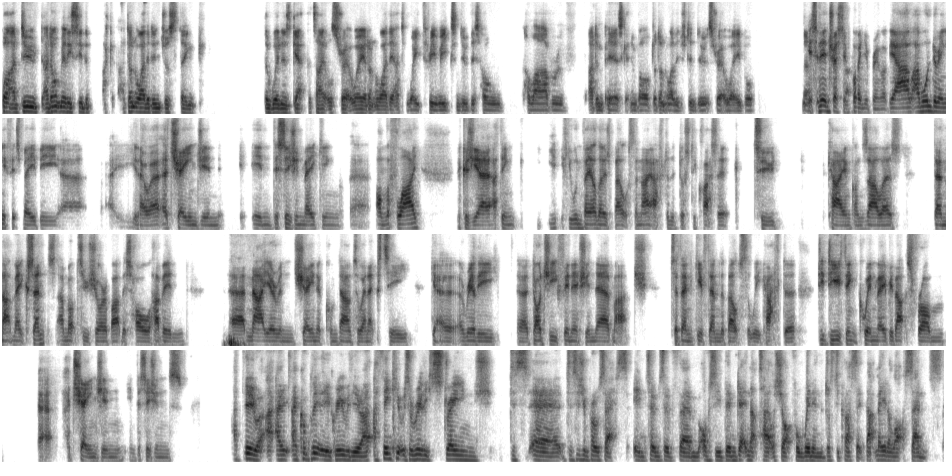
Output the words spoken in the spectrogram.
But I do I don't really see the I don't know why they didn't just think the winners get the title straight away. I don't know why they had to wait three weeks and do this whole palaver of Adam Pearce getting involved. I don't know why they just didn't do it straight away, but no. it's an interesting point you bring up. Yeah, I'm, I'm wondering if it's maybe uh, you know a, a change in in decision making uh, on the fly because yeah i think if you unveil those belts the night after the dusty classic to kai and gonzalez then that makes sense i'm not too sure about this whole having uh, Nia and Shayna come down to NXT, get a, a really uh, dodgy finish in their match, to then give them the belts the week after. Do, do you think Quinn maybe that's from uh, a change in in decisions I do. I, I completely agree with you. I, I think it was a really strange uh, decision process in terms of them, obviously them getting that title shot for winning the Dusty Classic. That made a lot of sense.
